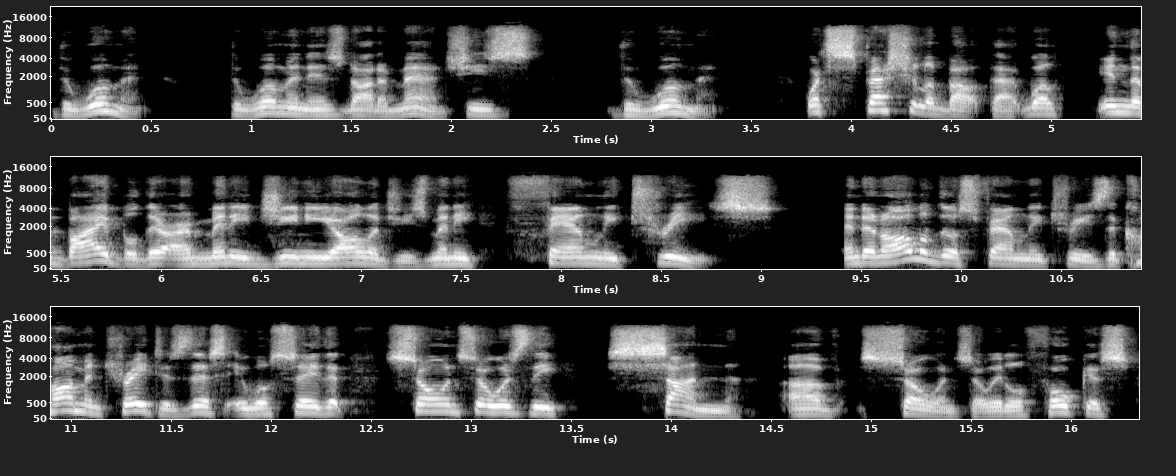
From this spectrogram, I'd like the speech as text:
the woman. The woman is not a man. She's the woman. What's special about that? Well, in the Bible, there are many genealogies, many family trees. And in all of those family trees, the common trait is this. It will say that so and so is the son of so and so. It'll focus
